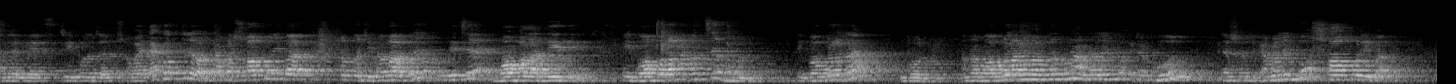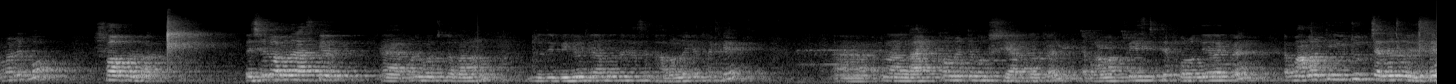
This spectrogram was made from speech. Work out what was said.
ছেলে, মেয়ে, স্ত্রী, পরিজন, সবাই একত্রে, অর্থে আমরা সপরিবার শব্দটি ব্যবহার করে নিচে বহলা দিয়ে দিই। এই বহলাটা হচ্ছে ভুল। এই বহলাটা ভুল। আমরা বহলা ব্যবহার করব না, আমরা লিখব এটা ভুল। এটা সঠিক আমরা লিখব সপরিবার। আমরা লিখব সপরিবার। এই ছিল আমাদের আজকের পরিবর্তিত বানান। যদি ভিডিওটি আপনাদের কাছে ভালো লেগে থাকে আপনারা লাইক, কমেন্ট এবং শেয়ার করবেন এবং আমার পেজটিতে ফলো দিয়ে রাখবেন। এবং আমার একটি ইউটিউব চ্যানেল রয়েছে,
